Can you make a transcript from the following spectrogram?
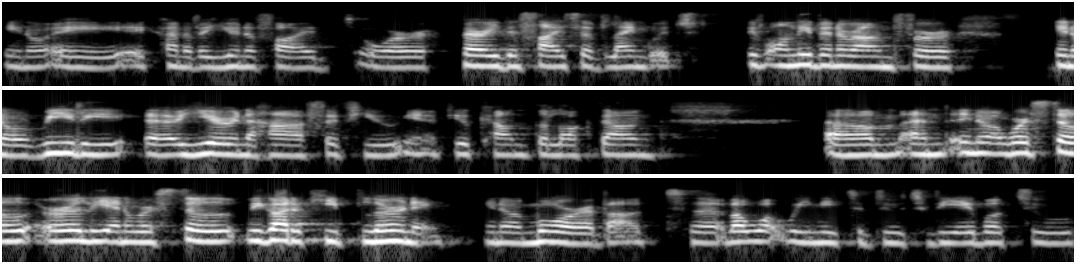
you know, a, a kind of a unified or very decisive language. We've only been around for, you know, really a year and a half if you, you know, if you count the lockdown. Um, and you know we're still early and we're still we got to keep learning you know more about uh, about what we need to do to be able to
